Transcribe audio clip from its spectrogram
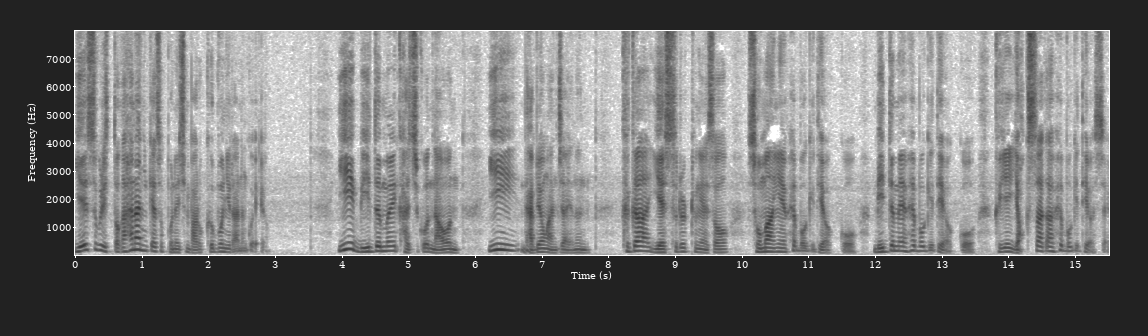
예수 그리스도가 하나님께서 보내신 바로 그분이라는 거예요. 이 믿음을 가지고 나온 이 나병 환자에는 그가 예수를 통해서 소망의 회복이 되었고 믿음의 회복이 되었고 그의 역사가 회복이 되었어요.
